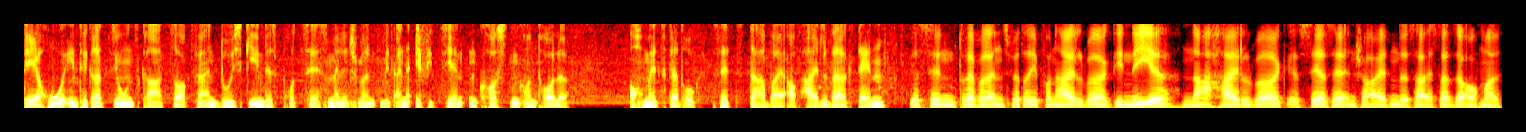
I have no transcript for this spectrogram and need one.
Der hohe Integrationsgrad sorgt für ein durchgehendes Prozessmanagement mit einer effizienten Kostenkontrolle. Auch Metzgerdruck setzt dabei auf Heidelberg, denn wir sind Referenzbetrieb von Heidelberg. Die Nähe nach Heidelberg ist sehr, sehr entscheidend. Das heißt also auch mal,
